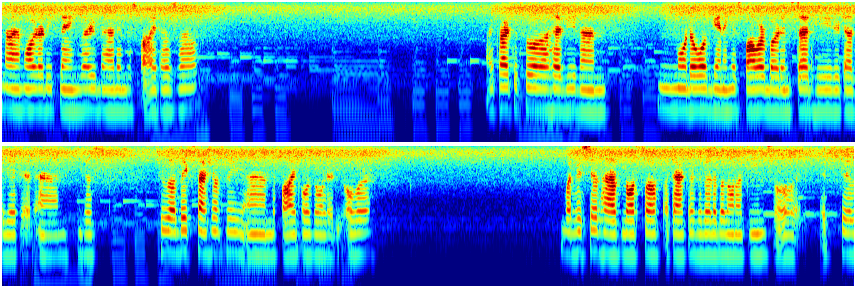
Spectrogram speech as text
And I am already playing very bad in this fight as well. I tried to throw a heavy when Mordo was gaining his power but instead he retaliated and just threw a big special 3 and the fight was already over. But we still have lots of attackers available on our team so it's still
